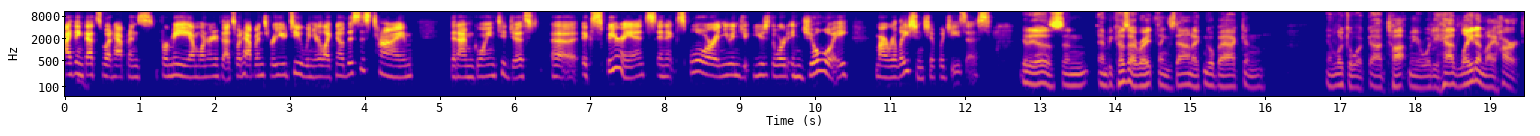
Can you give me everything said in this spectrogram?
i think mm. that's what happens for me i'm wondering if that's what happens for you too when you're like no this is time that i'm going to just uh, experience and explore and you en- use the word enjoy my relationship with jesus it is and and because i write things down i can go back and and look at what God taught me or what He had laid on my heart.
